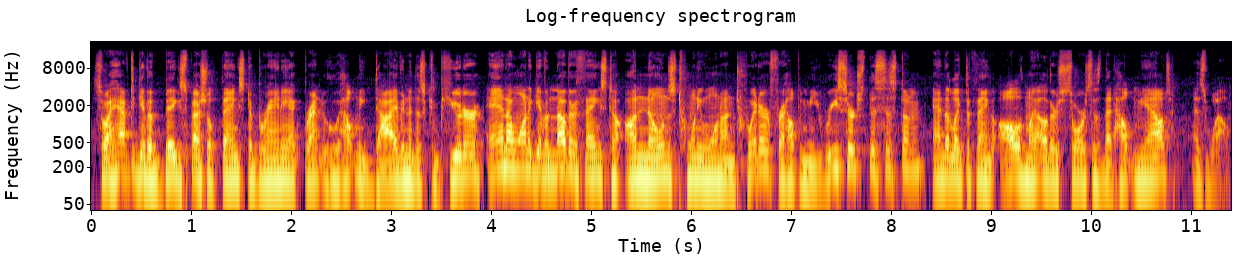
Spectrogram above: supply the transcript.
So I have to give a big special thanks to Brainiac Brent who helped me dive into this computer, and I want to give another thanks to Unknownz21 on Twitter for helping me research the system, and I'd like to thank all of my other sources that helped me out as well.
